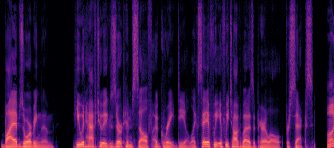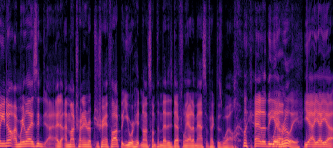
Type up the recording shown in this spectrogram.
by absorbing them, he would have to exert himself a great deal. Like say if we if we talk about it as a parallel for sex. Well, you know, I'm realizing I, I'm not trying to interrupt your train of thought, but you were hitting on something that is definitely out of Mass Effect as well. like out of the Wait, um, really? Yeah, yeah, yeah.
